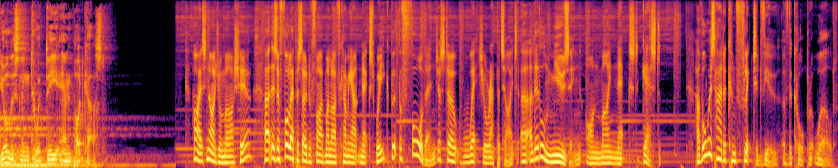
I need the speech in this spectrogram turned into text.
You're listening to a DM podcast. Hi, it's Nigel Marsh here. Uh, there's a full episode of Five My Life coming out next week, but before then, just to whet your appetite, uh, a little musing on my next guest. I've always had a conflicted view of the corporate world.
